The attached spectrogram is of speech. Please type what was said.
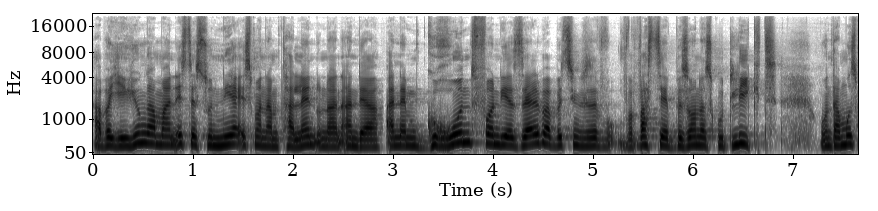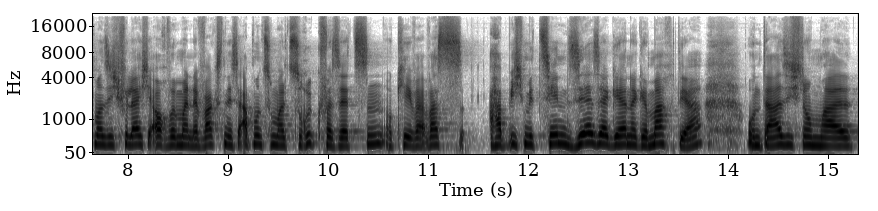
Aber je jünger man ist, desto näher ist man am Talent und an, an, der, an dem Grund von dir selber, beziehungsweise was dir besonders gut liegt. Und da muss man sich vielleicht auch, wenn man erwachsen ist, ab und zu mal zurückversetzen. Okay, was habe ich mit zehn sehr, sehr gerne gemacht, ja? Und da sich nochmal mal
